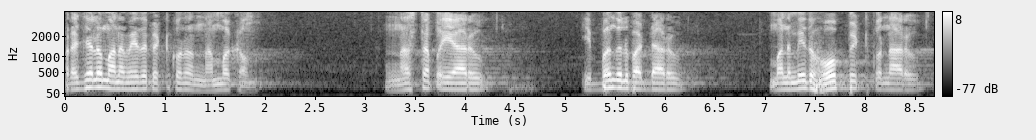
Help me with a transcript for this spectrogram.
ప్రజలు మన మీద పెట్టుకున్న నమ్మకం నష్టపోయారు. ఇబ్బందులు పడ్డారు. మన మీద హోప్ పెట్టుకున్నారు.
